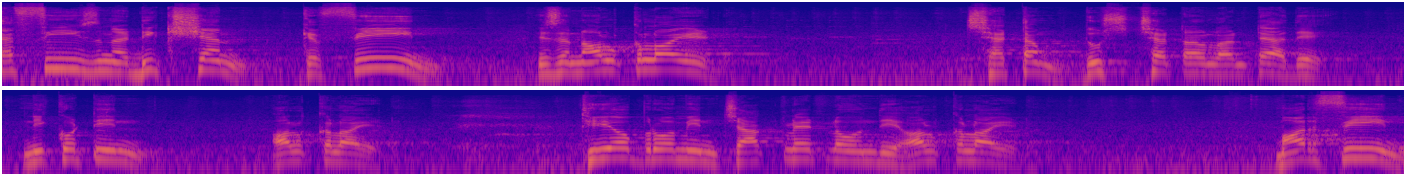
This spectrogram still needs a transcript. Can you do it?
coffee is an addiction caffeine is an alkaloid చటం దుశ్చటం అంటే అదే. నికోటిన్ ఆల్కలాయిడ్ థియోబ్రోమిన్ చాక్లెట్లో ఉంది ఆల్కలాయిడ్ మార్ఫీన్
